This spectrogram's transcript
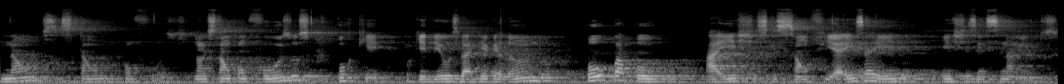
não estão confusos. Não estão confusos por quê? Porque Deus vai revelando pouco a pouco a estes que são fiéis a Ele estes ensinamentos.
